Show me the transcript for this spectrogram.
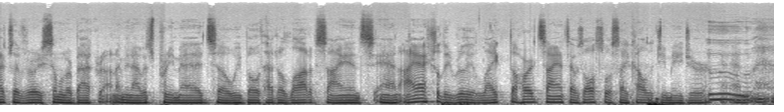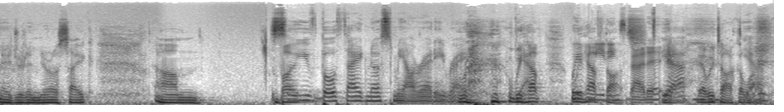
actually have a very similar background. I mean, I was pre-med, so we both had a lot of science, and I actually really liked the hard science. I was also a psychology major and majored in neuropsych. Um, so but- you've both diagnosed me already, right? we have We we, have meetings thoughts. about it. Yeah. yeah, we talk a Yeah. lot.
